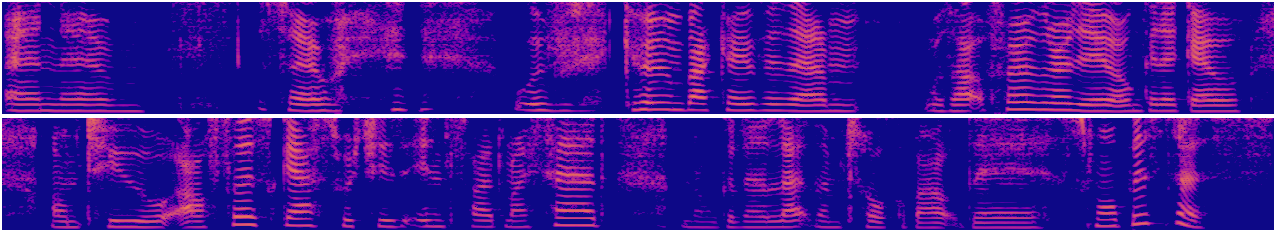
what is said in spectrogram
And um, so we're going back over them without further ado, I'm going to go on to our first guest, which is Inside My Head, and I'm going to let them talk about their small business.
